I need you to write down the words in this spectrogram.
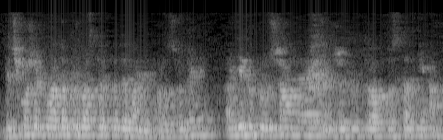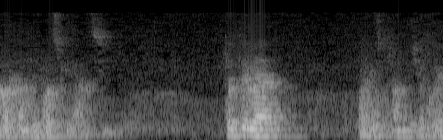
Być może była to próba storpedowania porozumień, a niewykluczone, że był to ostatni akord antypolskiej akcji. To tyle. Dziękuję.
